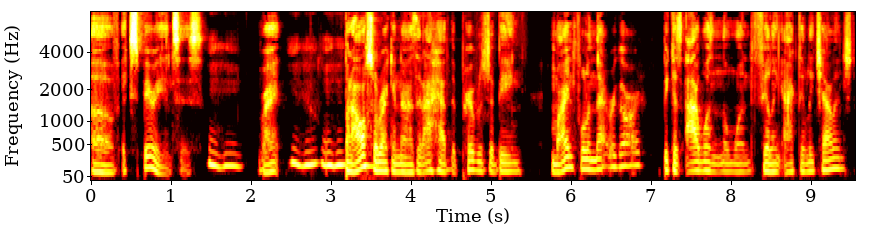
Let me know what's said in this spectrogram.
of experiences, hmm right? hmm hmm But I also recognize that I have the privilege of being mindful in that regard because I wasn't the one feeling actively challenged.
